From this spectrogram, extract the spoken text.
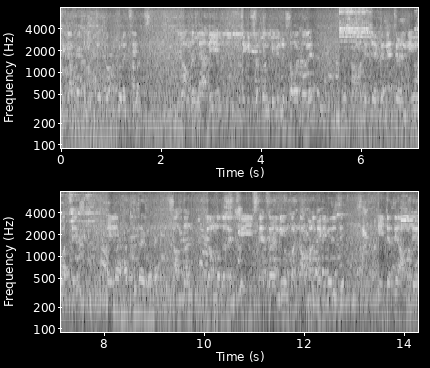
থেকে আমরা একটা উদ্যোগ গ্রহণ করেছি। আমরা জানি চিকিৎসকগণ বিভিন্ন সময় বলেন আমাদের যে একটা ন্যাচারাল নিয়ম আছে সন্তান জন্মদানের সেই ন্যাচারাল নিয়ম বা নর্মাল ডেলিভারিতে এইটাতে আমাদের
